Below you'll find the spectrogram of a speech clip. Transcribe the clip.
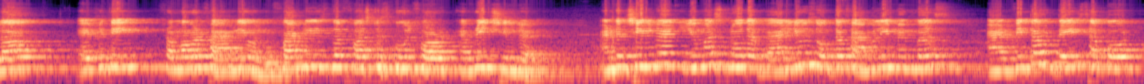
love, everything from our family only. Family is the first school for every children. And the children, you must know the values of the family members and without their support,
